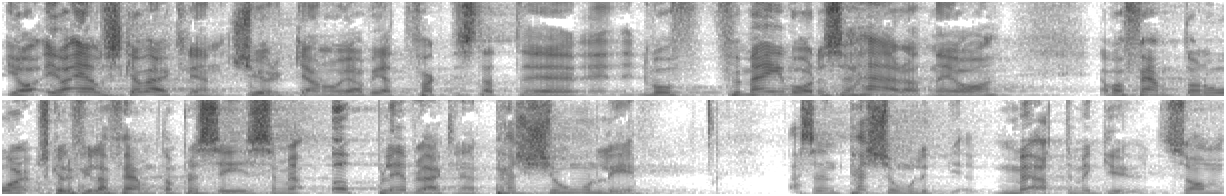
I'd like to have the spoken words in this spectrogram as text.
jag, jag älskar verkligen kyrkan och jag vet faktiskt att eh, det var, för mig var det så här att när jag, jag var 15 år, skulle fylla 15 precis, som jag upplevde verkligen en personlig, alltså en personligt möte med Gud. Som,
